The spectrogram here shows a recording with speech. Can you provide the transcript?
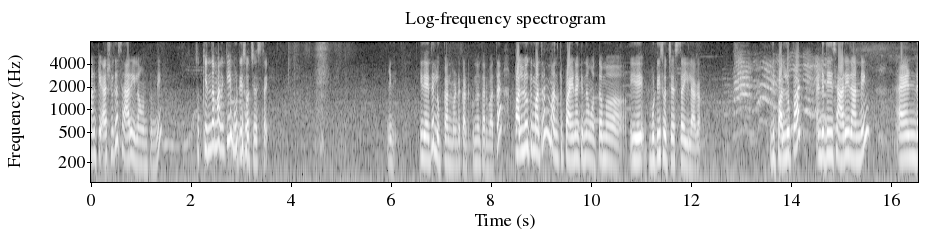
మనకి యాక్చువల్గా శారీ ఇలా ఉంటుంది. సో కింద మనకి బుటీస్ వచ్చేస్తాయి. ఇది. ఇదైతే లుక్ అనమాట కట్టుకున్న తర్వాత. పళ్ళుకి మాత్రం మనకి పైన కింద మొత్తం ఆ, ఏ బుటీస్ వచ్చేస్తాయి ఇలాగా. ఇది పళ్ళు పార్ట్ అండ్ ఇది శారీ రన్నింగ్ అండ్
